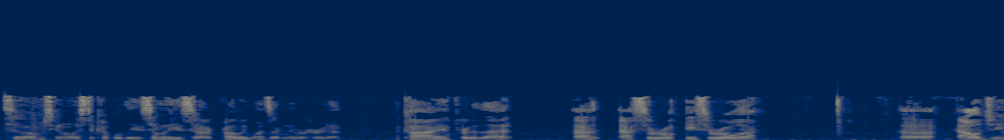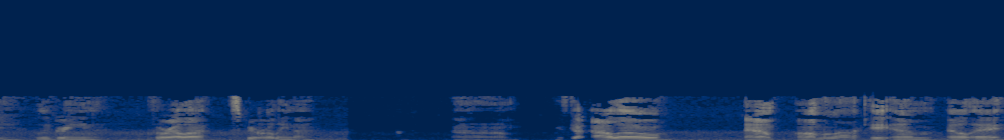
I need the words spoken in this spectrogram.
So I'm just going to list a couple of these. Some of these are probably ones I've never heard of. Acai, I've heard of that acerola, uh, algae, blue green, chlorella spirulina. Um, he's got aloe, am, amla, A-M-L-A.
